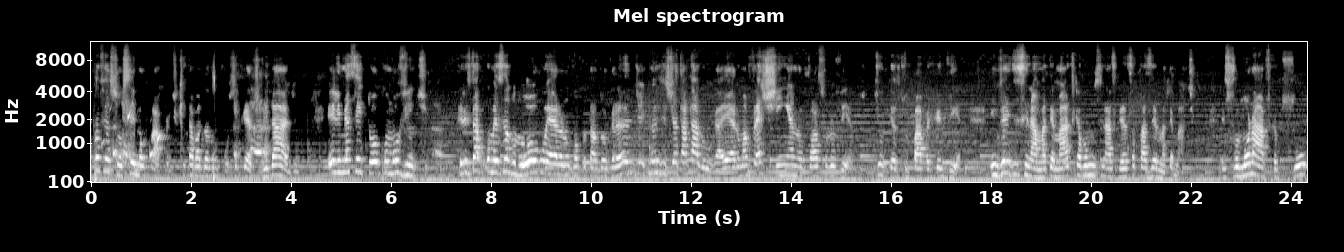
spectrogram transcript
O professor Simon Papert, que estava dando um curso de criatividade, ele me aceitou como ouvinte. Ele estava começando logo, era no computador grande, não existia tartaruga, era uma flechinha no fósforo verde. Tinha um texto do Papa que dizia: em vez de ensinar matemática, vamos ensinar as crianças a fazer matemática. Ele se formou na África do Sul,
